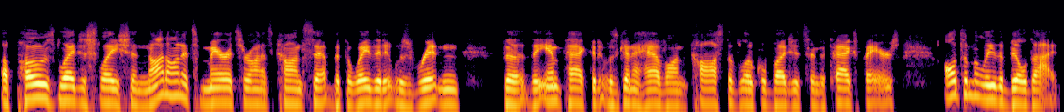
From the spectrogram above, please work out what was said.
opposed legislation not on its merits or on its concept, but the way that it was written, the, the impact that it was going to have on cost of local budgets and the taxpayers. Ultimately, the bill died.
